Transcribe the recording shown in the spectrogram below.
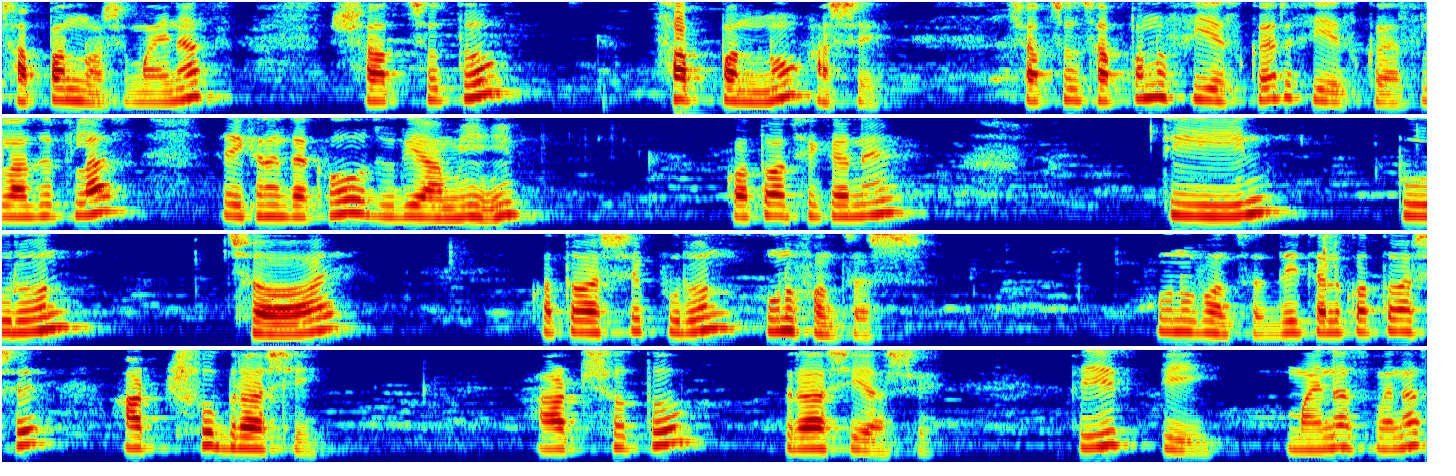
ছাপ্পান্ন আসে, মাইনাস সাতশত ছাপ্পান্ন আসে। সাতশো ছাপ্পান্ন ফি স্কোয়ার ফি স্কোয়ার প্লাসে প্লাস। এইখানে দেখো, যদি আমি কত আছে এখানে? তিন পূরণ ছয়, কত আসে পূরণ? উনপঞ্চাশ উনপঞ্চাশ দিই, তাহলে কত আসে? আটশো বিরাশি। আটশত বিরাশি আসে। ফির পি মাইনাস মাইনাস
